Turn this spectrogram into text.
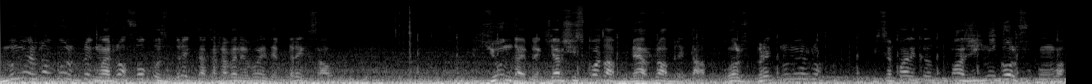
Nu mi-aș lua golf break, m-aș lua focus break dacă aș avea nevoie de break sau Hyundai break. Chiar și Skoda mi-aș lua break, dar golf break nu mi-aș lua. Mi se pare că aș jigni golful cumva.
